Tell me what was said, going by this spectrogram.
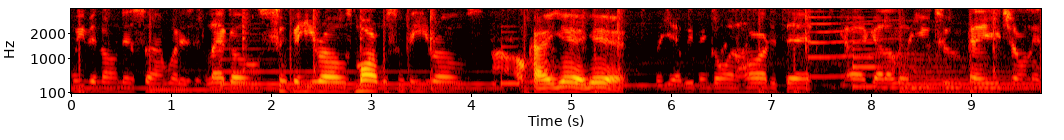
we've been on this uh, what is it? Legos superheroes, Marvel superheroes. Okay, yeah, yeah. Yeah, we've been going hard at that. I got a little YouTube page on it.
